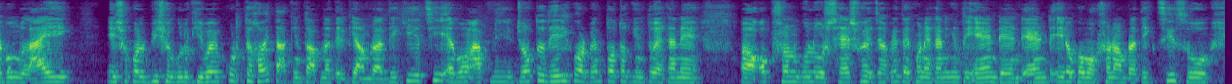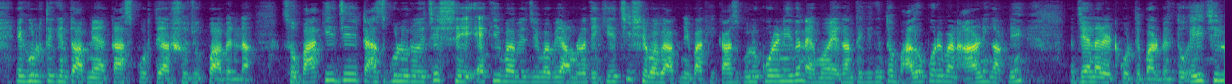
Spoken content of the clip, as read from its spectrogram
এবং লাইক এই সকল বিষয়গুলো কীভাবে করতে হয় তা কিন্তু আপনাদেরকে আমরা দেখিয়েছি এবং আপনি যত দেরি করবেন, তত কিন্তু এখানে অপশনগুলো শেষ হয়ে যাবে। দেখুন, এখানে কিন্তু এন্ড এন্ড এন্ড এরকম অপশন আমরা দেখছি। সো এগুলোতে কিন্তু আপনি কাজ করতে আর সুযোগ পাবেন না। সো বাকি যে টাস্কগুলো রয়েছে, সেই একইভাবে যেভাবে আমরা দেখিয়েছি, সেভাবে আপনি বাকি কাজগুলো করে নেবেন এবং এখান থেকে কিন্তু ভালো পরিমাণ আর্নিং আপনি জেনারেট করতে পারবেন। তো এই ছিল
